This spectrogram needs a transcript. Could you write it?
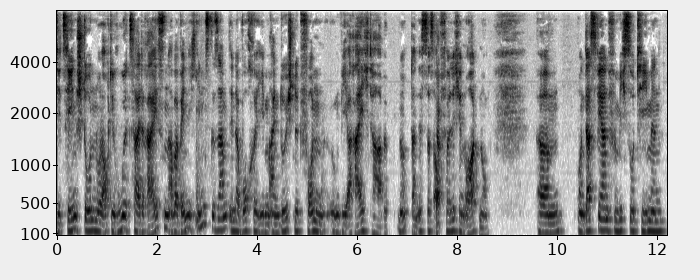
die zehn Stunden oder auch die Ruhezeit reißen, aber wenn ich insgesamt in der Woche eben einen Durchschnitt von irgendwie erreicht habe, ne, dann ist das auch ja. völlig in Ordnung. Ähm, und das wären für mich so Themen,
